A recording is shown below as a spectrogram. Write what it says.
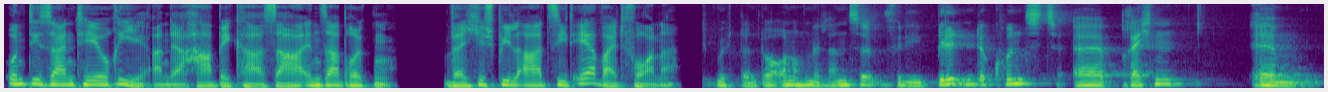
und Designtheorie an der HBK Saar in Saarbrücken. Welche Spielart sieht er weit vorne? Ich möchte dann doch auch noch eine Lanze für die bildende Kunst äh, brechen. Ähm,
